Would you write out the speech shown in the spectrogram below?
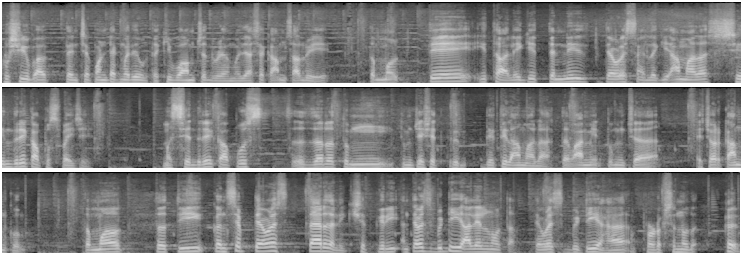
कृषी विभाग त्यांच्या कॉन्टॅक्टमध्ये होतं की बुवा आमच्या धुळ्यामध्ये असं काम चालू आहे. तर मग ते इथं आले की त्यांनी त्यावेळेस सांगितलं की आम्हाला सेंद्रिय कापूस पाहिजे. मग सेंद्रिय कापूस जर तुम तुमचे शेतकरी देतील आम्हाला तर आम्ही तुमच्या याच्यावर काम करू. तर मग तर ती कन्सेप्ट त्यावेळेस तयार झाली. शेतकरी आणि त्यावेळेस बीटी आलेला नव्हता. त्यावेळेस बीटी हा प्रोडक्शन नव्हता. क-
